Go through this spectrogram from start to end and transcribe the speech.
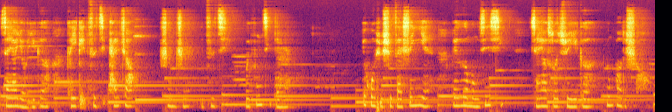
想要有一个可以给自己拍照，甚至以自己为风景的人，又或许是在深夜被噩梦惊醒，想要索取一个拥抱的时候。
